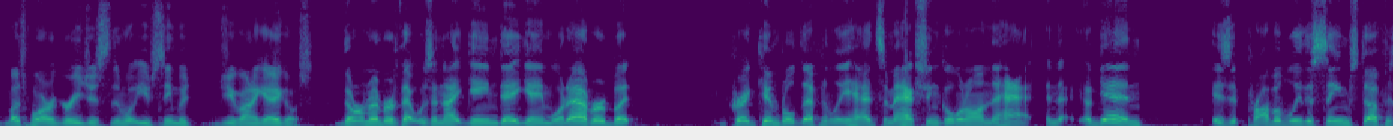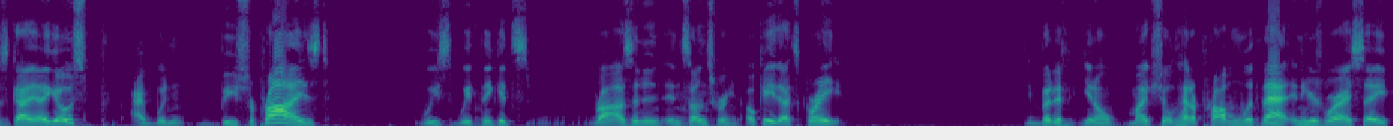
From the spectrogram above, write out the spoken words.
much more egregious than what you've seen with Giovanni Gallegos. Don't remember if that was a night game, day game, whatever, but Craig Kimbrel definitely had some action going on the hat. And again, is it probably the same stuff as Gallegos? I wouldn't be surprised. We we think it's rosin and, and sunscreen. Okay, that's great. But if you know Mike Shildt had a problem with that, and here's where I say,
